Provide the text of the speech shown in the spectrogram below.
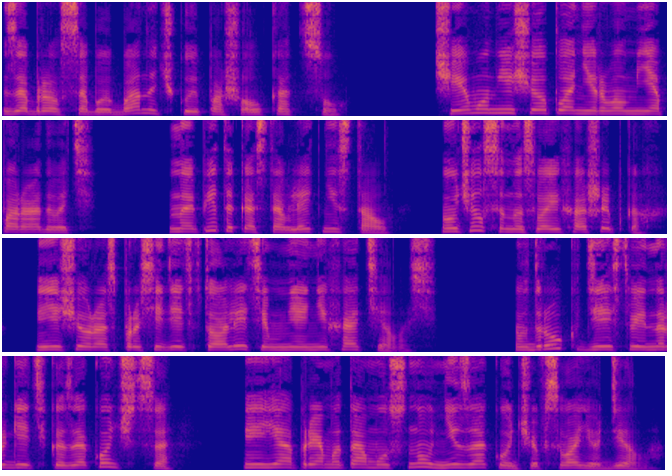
Забрал с собой баночку и пошел к отцу. Чем он еще планировал меня порадовать? Напиток оставлять не стал. Учился на своих ошибках. Еще раз просидеть в туалете мне не хотелось. Вдруг действие энергетика закончится, и я прямо там усну, не закончив свое дело.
